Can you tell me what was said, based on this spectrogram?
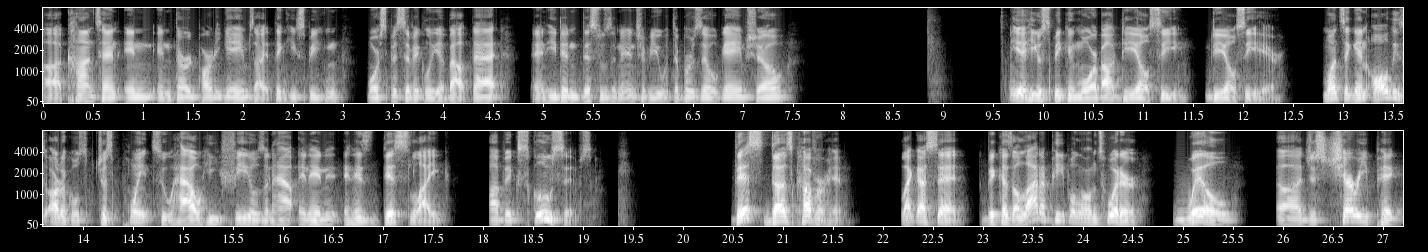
uh, content in in third party games. I think he's speaking more specifically about that. And he didn't. This was an interview with the Brazil Game Show. Yeah, he was speaking more about DLC DLC here. Once again, all these articles just point to how he feels and how and, and his dislike of exclusives. This does cover him. Like I said, because a lot of people on Twitter will uh, just cherry pick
